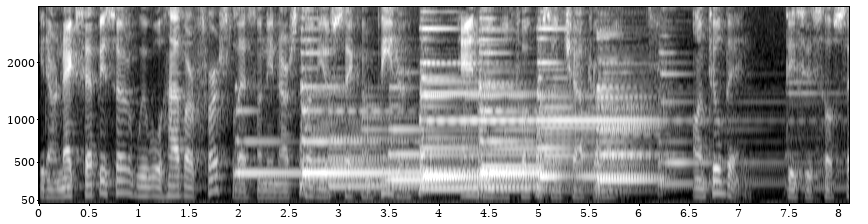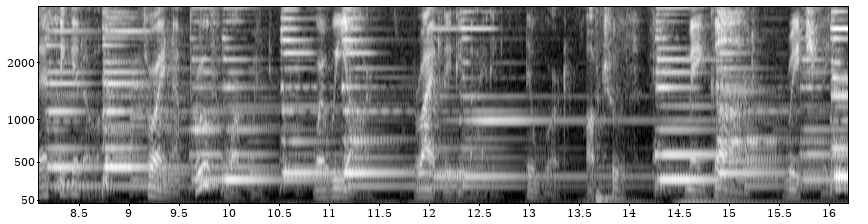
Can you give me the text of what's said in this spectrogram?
In our next episode, we will have our first lesson in our study of Second Peter, and we will focus on chapter 1. Until then, this is Jose Figueroa for an approved workman where we are rightly dividing the word of truth. May God richly.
